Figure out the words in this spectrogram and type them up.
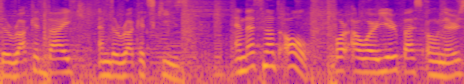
the rocket bike and the rocket skis. And that's not all. For our Year Pass owners,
